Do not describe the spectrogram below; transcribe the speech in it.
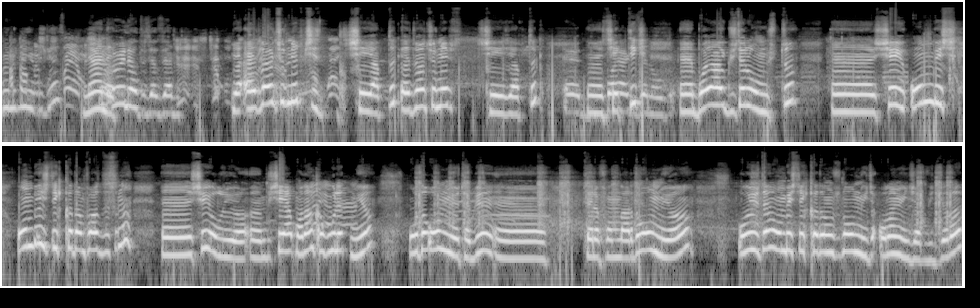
bölümü yapacağız. Yani Öyle atacağız yani. ya Adventure Map çiz- şey yaptık. Adventure Map şey yaptık. Evet, Ee, bayağı çektik. güzel oldu. Ee, bayağı güzel olmuştu. Ee, şey 15 15 dakikadan fazlasını e, şey oluyor. e, bir şey yapmadan kabul etmiyor. O da olmuyor tabi. telefonlarda olmuyor. O yüzden 15 dakikadan uzun olmayacak olamayacak videolar.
